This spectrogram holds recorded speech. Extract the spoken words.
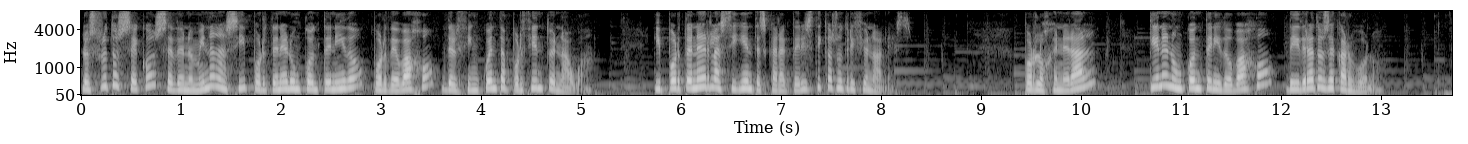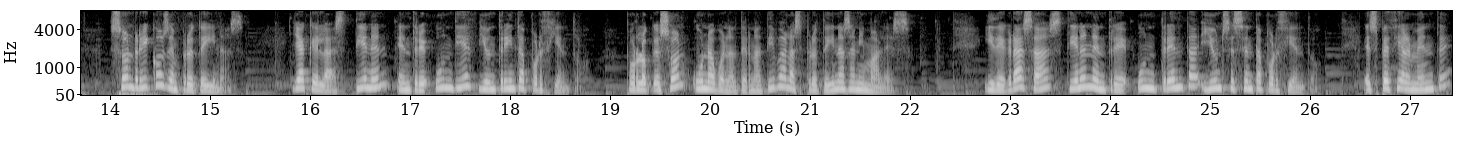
Los frutos secos se denominan así por tener un contenido por debajo del 50% en agua y por tener las siguientes características nutricionales. Por lo general, tienen un contenido bajo de hidratos de carbono. Son ricos en proteínas, ya que las tienen entre un 10 y un 30%, por lo que son una buena alternativa a las proteínas animales. Y de grasas tienen entre un 30 y un 60%, especialmente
